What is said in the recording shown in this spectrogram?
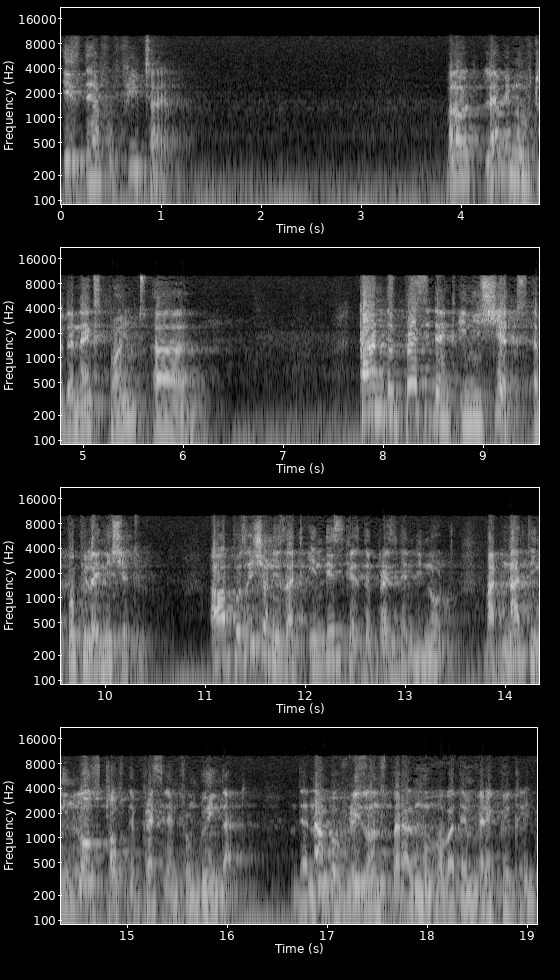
is therefore futile. My Lord, let me move to the next point. Uh, can the president initiate a popular initiative? Our position is that in this case the president did not, but nothing in law stops the president from doing that. There are a number of reasons, but I'll move over them very quickly.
